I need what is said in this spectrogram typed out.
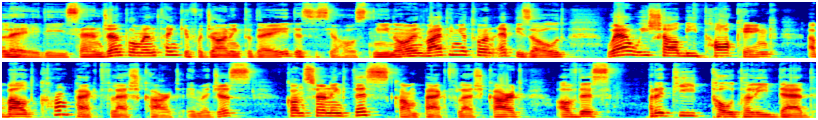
Ladies and gentlemen, thank you for joining today. This is your host Nino, inviting you to an episode where we shall be talking about compact flashcard images concerning this compact flashcard of this pretty totally dead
